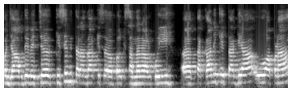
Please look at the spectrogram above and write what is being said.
ਪੰਜਾਬ ਦੇ ਵਿੱਚ ਕਿਸੇ ਵੀ ਤਰ੍ਹਾਂ ਦਾ ਕਿਸਾਨਾਂ ਨਾਲ ਕੋਈ ਅ, ਧੱਕਾ ਨਹੀਂ ਕੀਤਾ ਗਿਆ। ਉਹ ਆਪਣਾ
